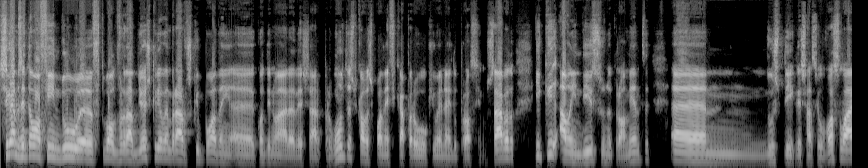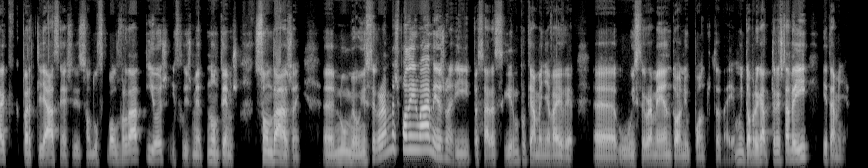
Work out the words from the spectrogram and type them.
Chegamos então ao fim do uh, Futebol de Verdade de hoje. Queria lembrar-vos que podem uh, continuar a deixar perguntas, porque elas podem ficar para o Q&A do próximo sábado, e que, além disso, naturalmente, uh, vos pedia que deixassem o vosso like, que partilhassem esta edição do Futebol de Verdade, e hoje, infelizmente, não temos sondagem uh, no meu Instagram, mas podem ir lá mesmo e passar a seguir-me, porque amanhã vai haver. o Instagram é antonio.tadeia. Muito obrigado por terem estado aí, e até amanhã.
